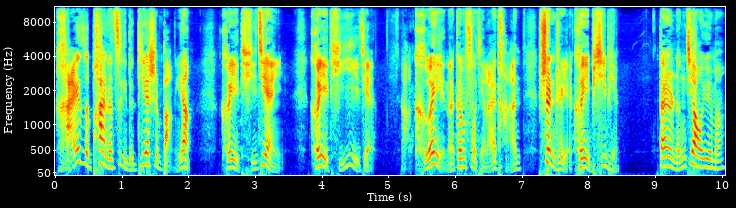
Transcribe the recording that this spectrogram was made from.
孩子盼着自己的爹是榜样，可以提建议，可以提意见，啊，可以呢跟父亲来谈，甚至也可以批评，但是能教育吗？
